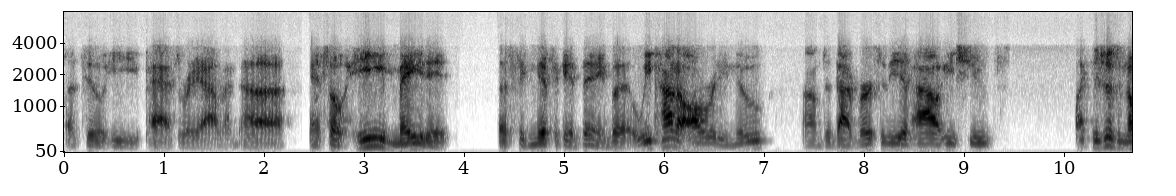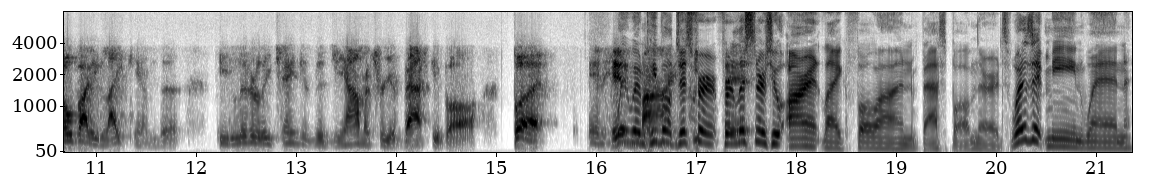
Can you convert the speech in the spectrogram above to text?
until he passed Ray Allen. Uh, and so he made it a significant thing. But we kind of already knew um, the diversity of how he shoots. Like there's just nobody like him. The he literally changes the geometry of basketball. But in his Wait, when mind, people just for for listeners who aren't like full on basketball nerds, what does it mean when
